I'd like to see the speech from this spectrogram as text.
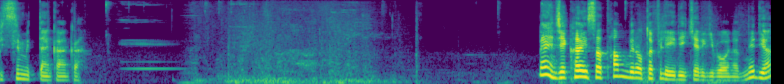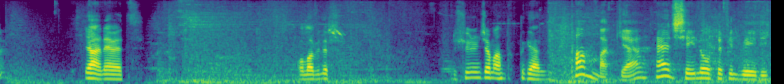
Bitsin midden kanka. Bence Kaysa tam bir otofileydi ikeri gibi oynadı. Ne diyorsun? Yani evet. Olabilir. Düşününce mantıklı geldi. Tam bak ya. Her şeyle otofil bir AD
